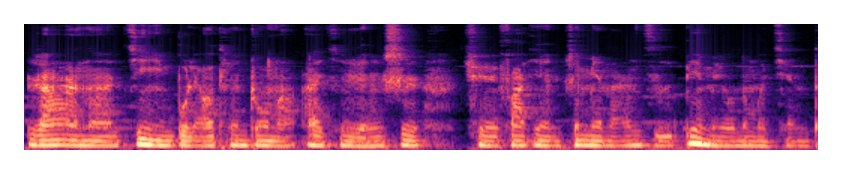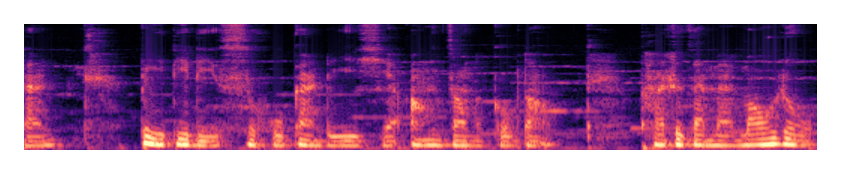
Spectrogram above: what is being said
然而呢，进一步聊天中呢，爱心人士却发现这名男子并没有那么简单，背地里似乎干着一些肮脏的勾当。他是在卖猫肉。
